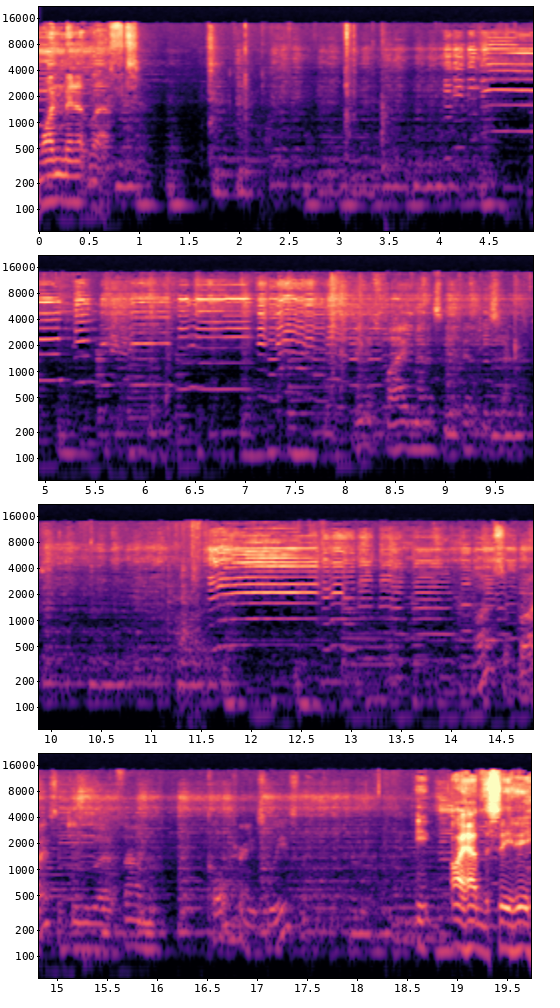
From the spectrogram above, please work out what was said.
One minute left. I think it's five minutes and 50 seconds. Well, I'm surprised that you uh, found Coltrane so easily. I have the CD.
